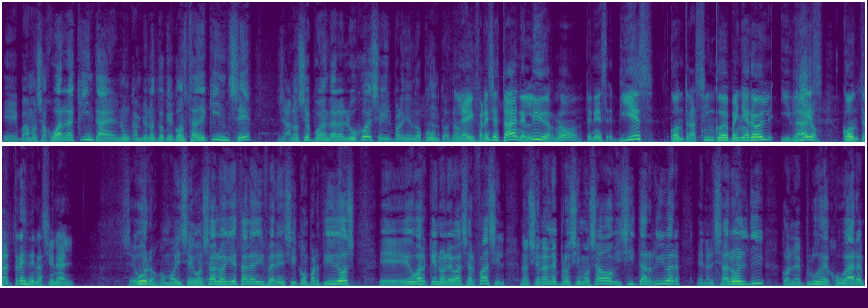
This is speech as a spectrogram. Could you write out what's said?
eh, vamos a jugar la quinta en un campeonato que consta de 15, ya no se pueden dar el lujo de seguir perdiendo puntos, ¿no? La diferencia está en el líder, ¿no? Tenés 10 contra 5 de Peñarol y claro. 10 contra 3 de Nacional. Seguro, como dice Gonzalo, ahí está la diferencia y compartidos. Eh, Eduard, que no le va a ser fácil. Nacional el próximo sábado visita a River en el Zaroldi, con el plus de jugar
